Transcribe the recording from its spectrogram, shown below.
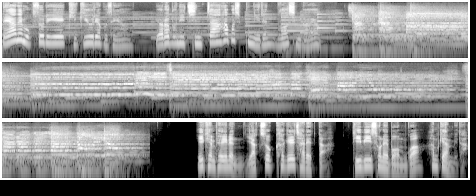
내 안의 목소리에 귀 기울여 보세요. 여러분이 진짜 하고 싶은 일은 무엇인가요? 잠깐만 우리 이제 한번 해봐요 사랑을 나눠요 이 캠페인은 약속하길 잘했다. DB손해보험과 함께합니다.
